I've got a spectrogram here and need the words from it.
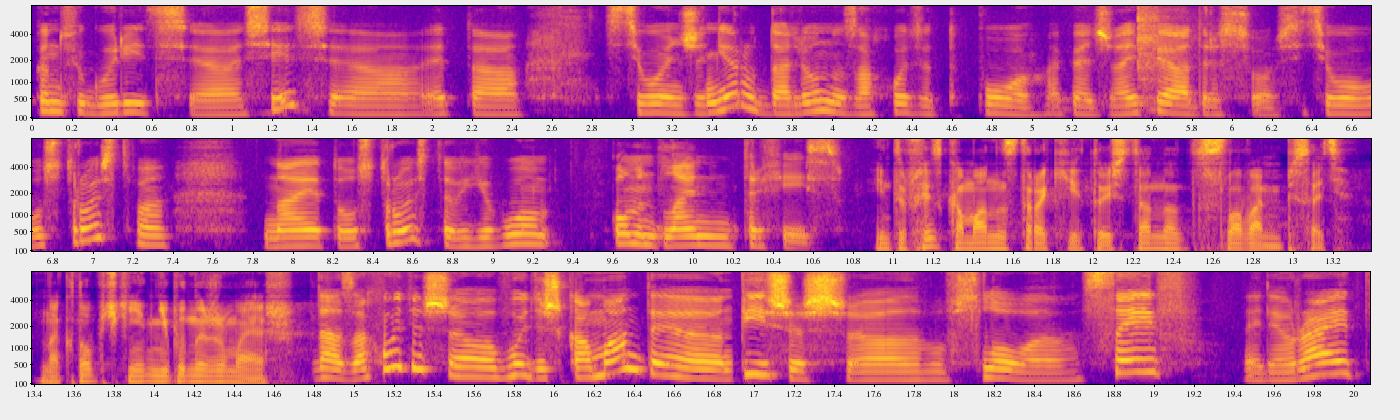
конфигурить э, сеть, это сетевой инженер удаленно заходит по, опять же, IP-адресу сетевого устройства на это устройство в его Command Line интерфейс. Интерфейс командной строки, то есть там надо словами писать. На кнопочки не понажимаешь. Да, заходишь, э, вводишь команды, пишешь э, слово save или write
